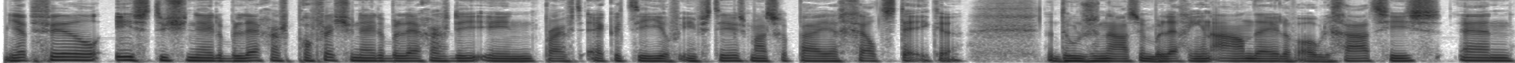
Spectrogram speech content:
Je hebt veel institutionele beleggers, professionele beleggers die in private equity of investeringsmaatschappijen geld steken. Dat doen ze naast hun belegging in aandelen of obligaties. En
